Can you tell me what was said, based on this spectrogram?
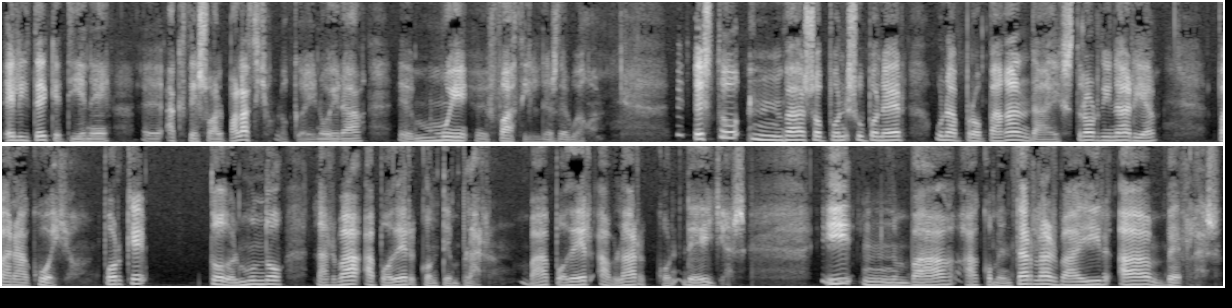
élite que tiene eh, acceso al palacio, lo que no era eh, muy fácil, desde luego. Esto mm, va a suponer una propaganda extraordinaria para Cuello, porque todo el mundo las va a poder contemplar, va a poder hablar de ellas y mm, va a comentarlas, va a ir a verlas.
